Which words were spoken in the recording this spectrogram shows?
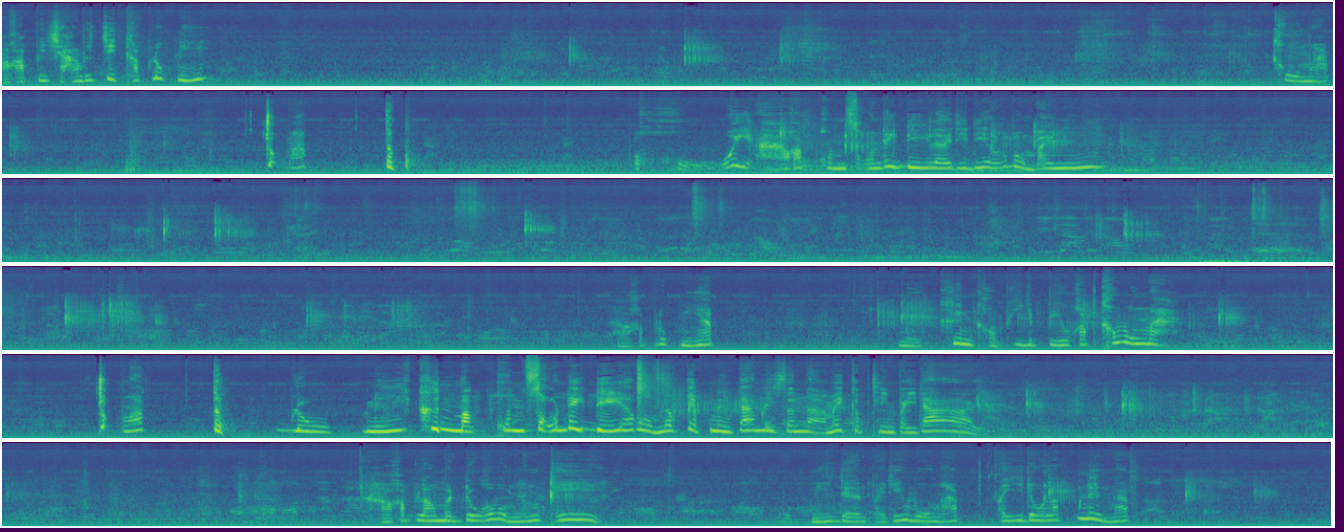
ครับ พี่ช้างพิจิตครับลูกนี้ เข้ามาจบมาตึบโอ้โหอ้าวครับ คุมโซนได้ดีเลยทีเดียวครับผมใบนี้ ครับลูกนี้ครับมือขึ้นของ PW ครับเข้าวงมาจบครับตึบลูกนี้ขึ้นมาคุมโซนได้ดีครับผมแล้วเก็บหนึ่งแต้มในสนามให้กับทีมไปได้เอาครับเรามาดูครับผมน้องทีลูกนี้เดินไปที่วงครับตีโดนรับหนึ่งครับ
